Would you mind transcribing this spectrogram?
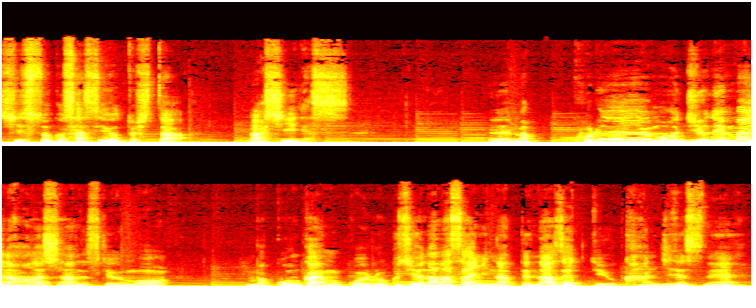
窒息させようとしたらしいです。えーまこれもう10年前の話なんですけども、まあ、今回もこう67歳になってなぜっていう感じですね。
